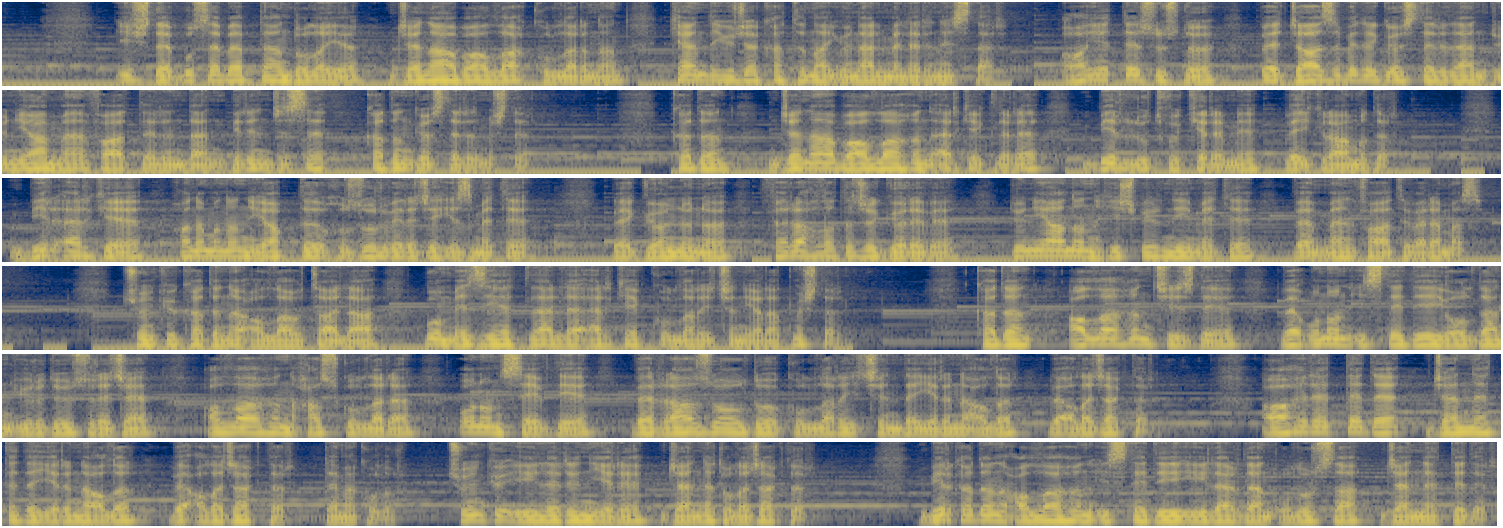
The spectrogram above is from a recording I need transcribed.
İşte bu sebepten dolayı Cenab-ı Allah kullarının kendi yüce katına yönelmelerini ister. Ayette süslü ve cazibeli gösterilen dünya menfaatlerinden birincisi kadın gösterilmiştir. Kadın, Cenab-ı Allah'ın erkeklere bir lütfu keremi ve ikramıdır. Bir erkeğe hanımının yaptığı huzur verici hizmeti ve gönlünü ferahlatıcı görevi, dünyanın hiçbir nimeti ve menfaati veremez. Çünkü kadını Allahu Teala bu meziyetlerle erkek kulları için yaratmıştır. Kadın Allah'ın çizdiği ve onun istediği yoldan yürüdüğü sürece Allah'ın has kulları onun sevdiği ve razı olduğu kulları içinde yerini alır ve alacaktır. Ahirette de cennette de yerini alır ve alacaktır demek olur.'' Çünkü iyilerin yeri cennet olacaktır. Bir kadın Allah'ın istediği iyilerden olursa cennettedir.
